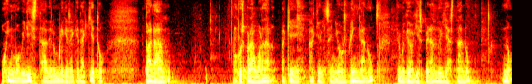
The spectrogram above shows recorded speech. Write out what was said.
o inmovilista del hombre que se queda quieto para pues para aguardar a que, a que el Señor venga, ¿no? Yo me quedo aquí esperando y ya está, ¿no? No.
